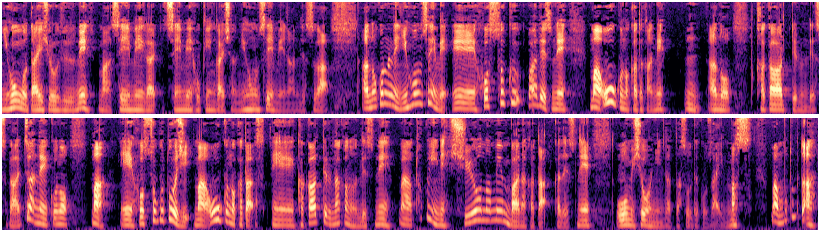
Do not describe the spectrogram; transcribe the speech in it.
日本を代表するね、まあ、生命が生命保険会社の日本生命なんですが、あの、このね、日本生命、えー、発足はですね、まあ、多くの方がね、うん、あの、関わってるんですが、実はね、この、まあ、えー、発足当時、まあ、多くの方、えー、関わってる中のですね、まあ、特にね、主要のメンバーな方がですね、近江商人だったそうでございます。まあ、もともと、あ、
